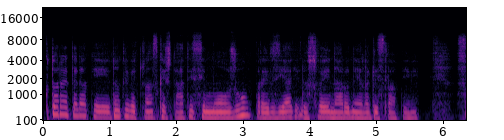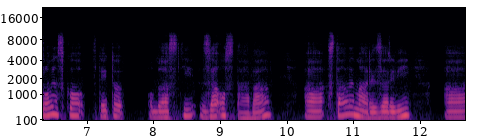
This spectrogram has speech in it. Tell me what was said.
ktoré teda tie jednotlivé členské štáty si môžu prevziať do svojej národnej legislatívy. Slovensko v tejto oblasti zaostáva a stále má rezervy a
